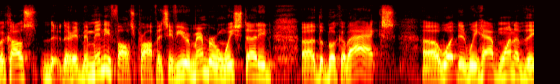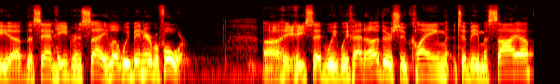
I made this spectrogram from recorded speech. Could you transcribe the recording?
because th- there had been many false prophets. If you remember when we studied uh, the book of Acts, uh, what did we have one of the, uh, the Sanhedrin say? Look, we've been here before. Uh, he, he, said, we've, we've had others who claim to be Messiah.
